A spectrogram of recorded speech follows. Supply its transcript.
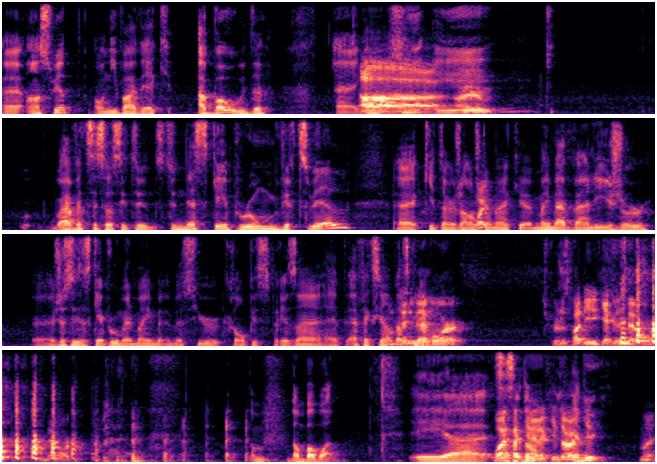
Euh, ensuite, on y va avec Abode. ah, qui est... en fait, c'est ça, c'est une, une, escape room virtuelle euh, qui est un genre justement que même avant les jeux, euh, juste les escape rooms elles-mêmes, euh, Monsieur Cromp ici présent affectionne. C'est numéro 1. Je peux juste faire des gags de numéro 1. numéro 1. Number one. Et euh, Ouais, ça, donc, il y en a eu- Ouais.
